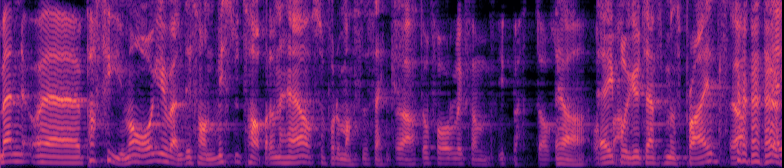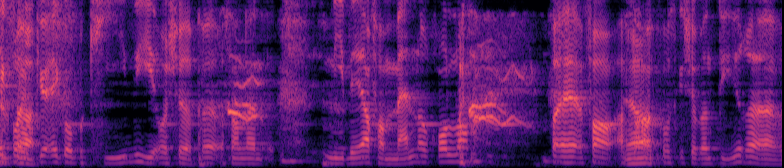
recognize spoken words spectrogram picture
men uh, parfymer òg er jo veldig sånn Hvis du tar på denne her, så får du masse sex. Ja, da får du liksom i bøtter. Ja, jeg bruker jo Gentleman's Pride. ja, jeg, bruker, jeg går på Kiwi og kjøper sånn en Nivea for menn-roller. For, eh, altså, Ja. hvor skal jeg kjøpe en dyr eh,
